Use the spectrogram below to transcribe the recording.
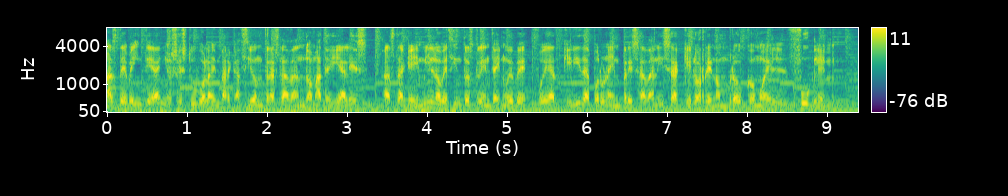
Más de 20 años estuvo la embarcación trasladando materiales, hasta que en 1939 fue adquirida por una empresa danesa que lo renombró como el Fuglem.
